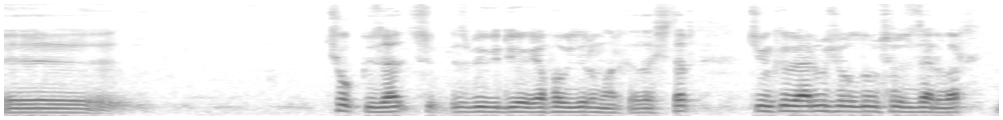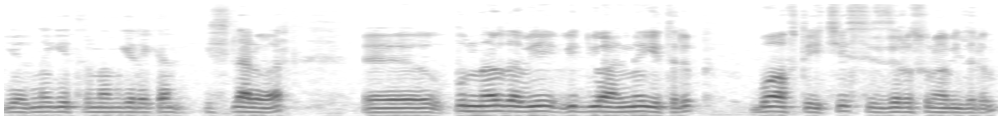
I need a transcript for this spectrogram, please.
E, çok güzel sürpriz bir video yapabilirim arkadaşlar. Çünkü vermiş olduğum sözler var. Yerine getirmem gereken işler var. Ee, bunları da bir video haline getirip bu hafta içi sizlere sunabilirim.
